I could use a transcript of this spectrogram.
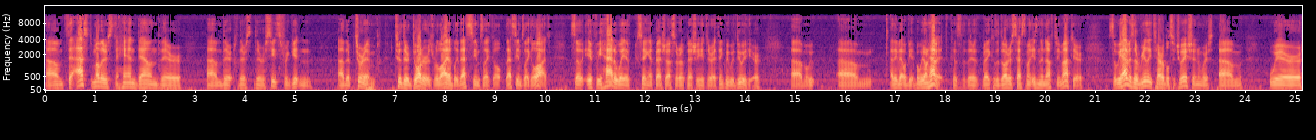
Um, to ask mothers to hand down their um, their, their their receipts for gittin, uh, their pturim to their daughters reliably, that seems like a, that seems like a lot. So if we had a way of saying a pesha or pesha hitter, I think we would do it here. Um, we, um, I think that would be, it. but we don't have it because right, the daughter's testimony isn't enough to be matir. So we have is a really terrible situation where um, where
